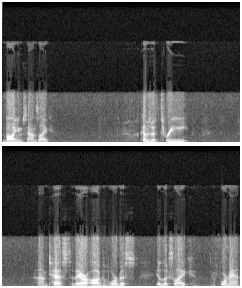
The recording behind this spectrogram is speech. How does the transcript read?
volume sounds like. Comes with three um, tests. They are OGG Vorbis, it looks like, format.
